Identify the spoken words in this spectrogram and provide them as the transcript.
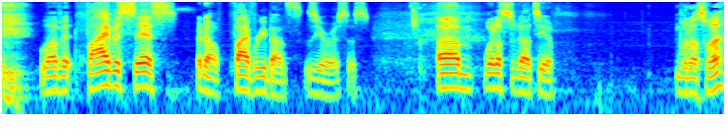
Love it. Five assists. Or no, five rebounds, zero assists. Um, what else stood out to you? What else? What?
